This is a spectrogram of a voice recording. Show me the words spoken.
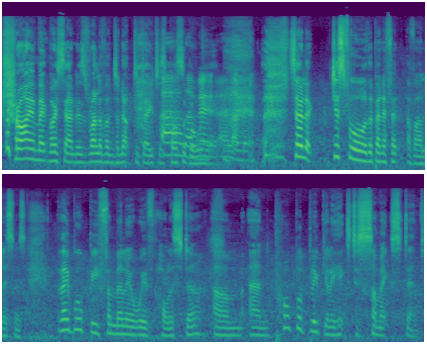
try and make my sound as relevant and up to date as I possible love it. here. I love it. So look, just for the benefit of our listeners, they will be familiar with Hollister um, and probably Gilly Hicks to some extent.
